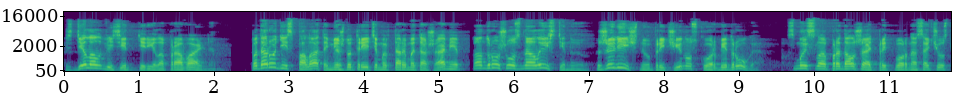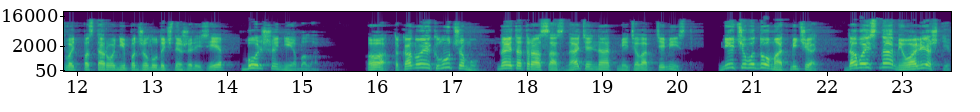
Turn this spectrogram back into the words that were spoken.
сделал визит Кирилла провальным. По дороге из палаты между третьим и вторым этажами Андроша узнал истинную, жилищную причину скорби друга. смысла продолжать притворно сочувствовать посторонней поджелудочной железе больше не было. «А, так оно и к лучшему», — на этот раз сознательно отметил оптимист. «Нечего дома отмечать. Давай с нами у Олежки.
